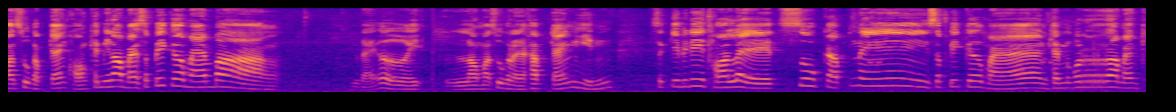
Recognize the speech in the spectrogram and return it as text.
มาสู้กับแก๊งของแคมิล่าแมนสปีกเกอร์แมนบ้าง อยู่ไหนเอ่ยเรามาสู้กันเลยนะครับ แก๊งหินสกิบิดี้ทอเลตสู้กับนี่สปีกเกอร์แมนแคมิล่าแมนแข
